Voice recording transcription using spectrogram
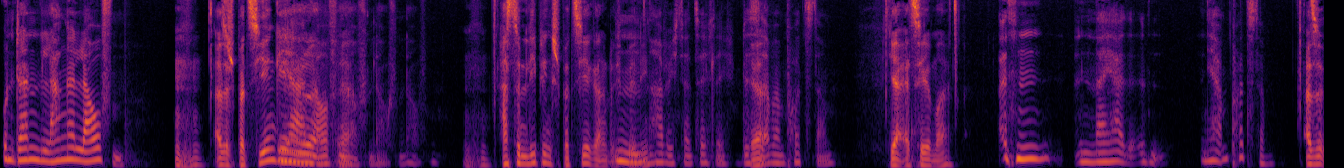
Und dann lange laufen. Mhm. also spazieren gehen? Ja, oder? laufen, Ja. laufen, laufen, laufen. Mhm. Hast du einen Lieblingsspaziergang durch Berlin? Mhm, Habe ich tatsächlich. Das Ja. ist aber in Potsdam. Ja, erzähl mal. Äh, Naja, äh, ja, in Potsdam. Also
